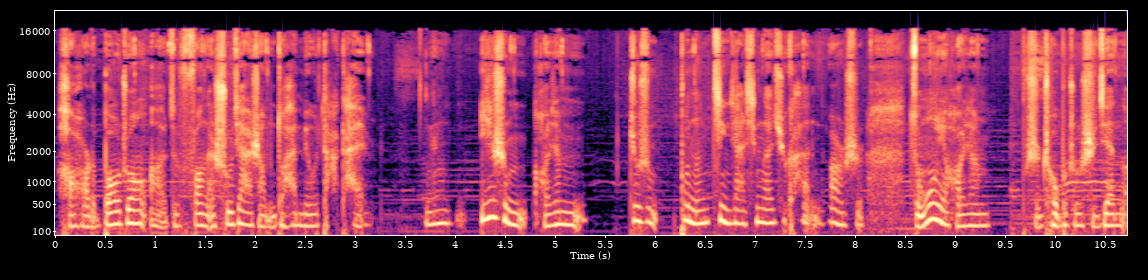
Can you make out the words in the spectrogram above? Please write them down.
好好的包装啊，就放在书架上面，都还没有打开。嗯，一是好像就是不能静下心来去看，二是总共也好像是抽不出时间的。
